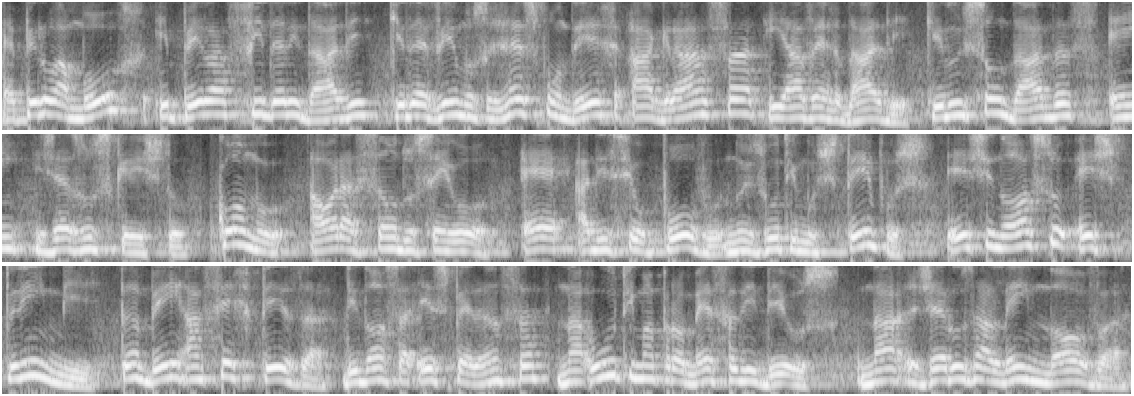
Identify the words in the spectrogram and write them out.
É pelo amor e pela fidelidade que devemos responder à graça e à verdade que nos são dadas em Jesus Cristo. Como a oração do Senhor é a de seu povo nos últimos tempos, este nosso exprime também a certeza de nossa esperança na última promessa de Deus, na Jerusalém nova,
